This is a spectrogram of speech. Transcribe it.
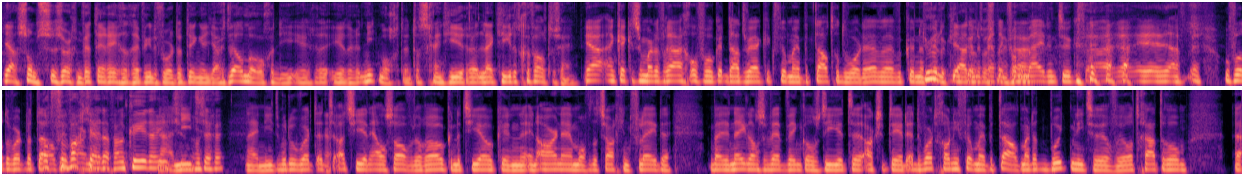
Ja, soms zorgt wet en regelgeving ervoor dat dingen juist wel mogen die eer- eerder niet mochten. Dat schijnt hier, eh, lijkt hier het geval te zijn. Ja, en kijk, het is maar de vraag of ook daadwerkelijk veel mee betaald gaat worden. hè. We, we kunnen, Tuurlijk, we ja, kunnen Patrick van. Meijden natuurlijk vragen hoeveel er wordt betaald. Wat verwacht jij daarvan? Kun je daar Nou, iets niet. van zeggen? Nee, niet. Ik bedoel, wordt het, dat zie je in El Salvador ook. En dat zie je ook in, in Arnhem. Of dat zag je in het verleden bij Nederlandse webwinkels die het eh, accepteerden. En er wordt gewoon niet veel mee betaald. Maar dat boeit me niet zo heel veel. Het gaat erom, eh,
